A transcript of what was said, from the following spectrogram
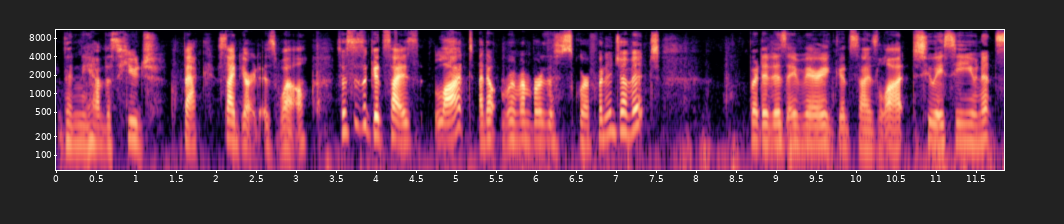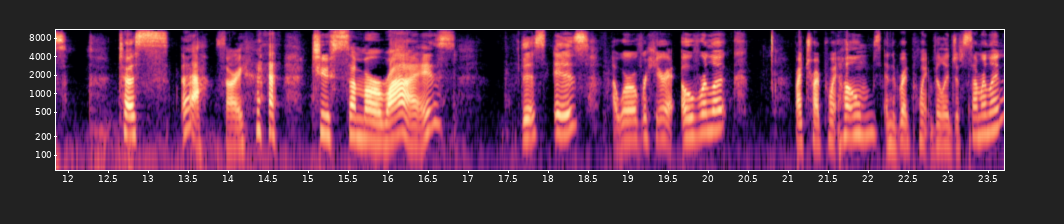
Then you have this huge back side yard as well. So this is a good size lot. I don't remember the square footage of it, but it is a very good size lot. Two AC units. To, ah, sorry, to summarize, this is, uh, we're over here at Overlook by Tri Pointe Homes in the Red Point Village of Summerlin.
